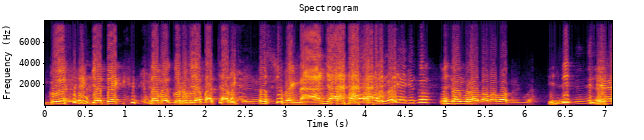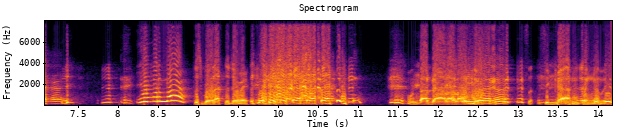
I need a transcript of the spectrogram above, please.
gue gedek kenapa gue udah punya pacar terus siapa yang nanya eh, pernah kayak gitu. Lu jangan berapa apa dari gue. Iya. Iya pernah. terus berak tuh cewek. muntah darah lagi si ganteng gitu.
